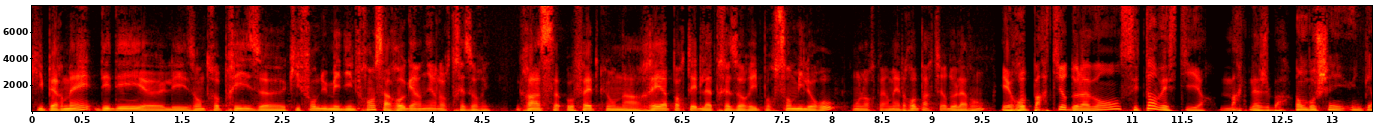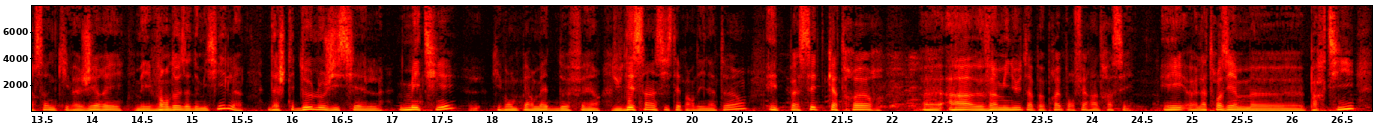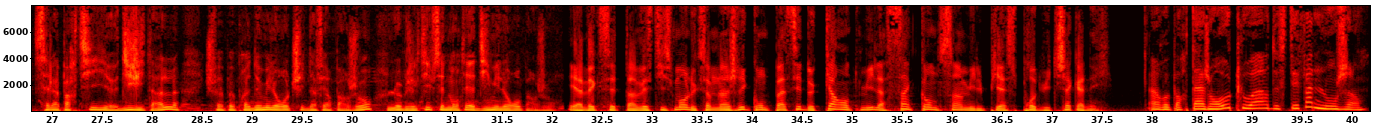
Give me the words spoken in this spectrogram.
qui permet d'aider euh, les entreprises euh, qui font du Made in France à regarnir leur trésorerie. Grâce au fait qu'on a réapporté de la trésorerie pour 100 000 euros, on leur permet de repartir de l'avant. Et repartir de l'avant, c'est investir. Marc Najba. Embaucher une personne qui va gérer mes vendeuses à domicile, d'acheter deux logiciels métiers qui vont me permettre de faire du dessin assisté par ordinateur et de passer de 4 heures euh, à 20 minutes à peu près pour faire un tracé. Et euh, la troisième euh, partie, c'est la partie euh, digitale. Je fais à peu près 2000 euros de chiffre d'affaires par jour. L'objectif, c'est de monter à 10 000 euros par jour. Et avec cet investissement, Luxam Lingerie compte passer de 40 000 à 55 000 pièces produites chaque année. Un reportage en Haute-Loire de Stéphane Longin.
